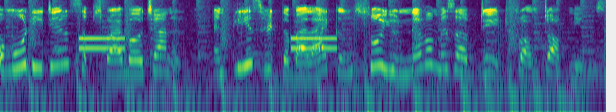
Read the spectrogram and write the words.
For more details, subscribe our channel and please hit the bell icon so you never miss an update from top news.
